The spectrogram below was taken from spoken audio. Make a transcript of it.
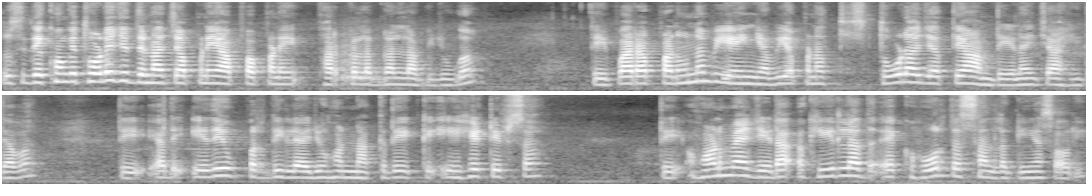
ਤੁਸੀਂ ਦੇਖੋਗੇ ਥੋੜੇ ਜਿਹੇ ਦਿਨਾਂ 'ਚ ਆਪਣੇ ਆਪ ਆਪਣੇ ਫ਼ਰਕ ਲੱਗਣ ਲੱਗ ਜਾਊਗਾ। ਤੇ ਪਰ ਆਪਾਂ ਨੂੰ ਨਾ ਵੀ ਐਂ ਆ ਵੀ ਆਪਣਾ ਥੋੜਾ ਜਿਹਾ ਧਿਆਨ ਦੇਣਾ ਹੀ ਚਾਹੀਦਾ ਵਾ। ਤੇ ਇਹਦੇ ਇਹਦੇ ਉੱਪਰ ਦੀ ਲੈ ਜਾਓ ਹੁਣ ਨੱਕ ਦੇ ਇੱਕ ਇਹ ਟਿਪਸ ਆ। ਤੇ ਹੁਣ ਮੈਂ ਜਿਹੜਾ ਅਖੀਰਲਾ ਦ- ਇੱਕ ਹੋਰ ਦੱਸਣ ਲੱਗੀ ਆ ਸੌਰੀ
